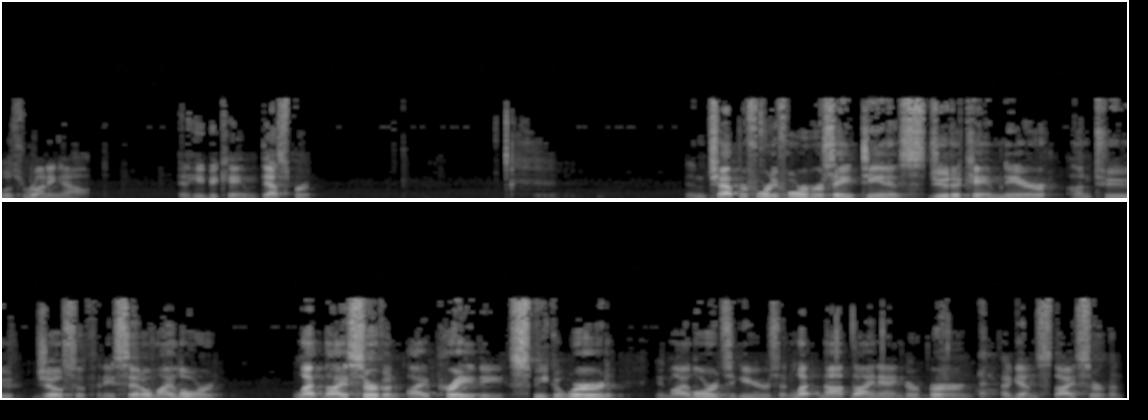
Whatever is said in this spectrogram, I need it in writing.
was running out, and he became desperate. In chapter 44, verse 18, it's Judah came near unto Joseph, and he said, O my Lord, let thy servant, I pray thee, speak a word in my Lord's ears, and let not thine anger burn against thy servant.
